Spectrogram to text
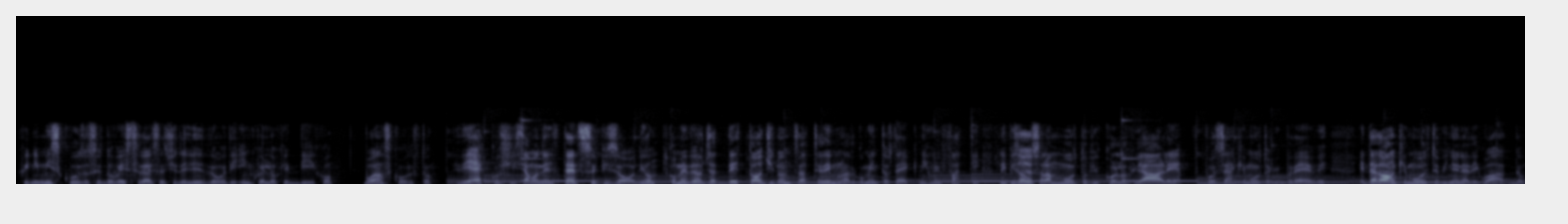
quindi mi scuso se dovessero esserci degli errori in quello che dico. Buon ascolto. Rieccoci, siamo nel terzo episodio. Come vi ho già detto, oggi non tratteremo un argomento tecnico, infatti l'episodio sarà molto più colloquiale, forse anche molto più breve, e darò anche molte opinioni a riguardo.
